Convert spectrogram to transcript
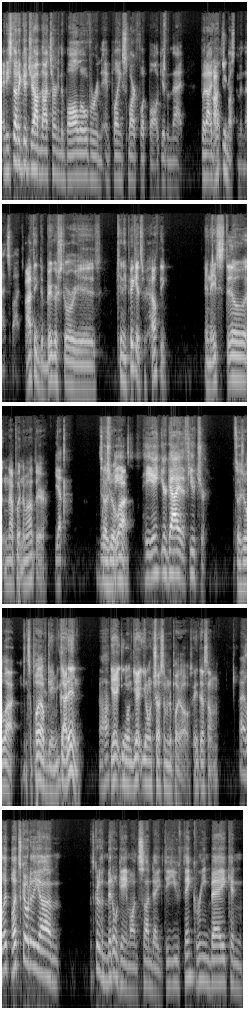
And he's done a good job not turning the ball over and, and playing smart football. I'll give him that. But I don't think- trust him in that spot. I think the bigger story is Kenny Pickett's healthy, and they still not putting him out there. Yep. Tells Which you a lot. He ain't your guy of the future. Tells you a lot. It's a playoff game. You got in. Uh-huh. Yet you don't. Yet you don't trust him in the playoffs. Ain't that something? All right, let, let's go to the um let's go to the middle game on Sunday. Do you think Green Bay can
